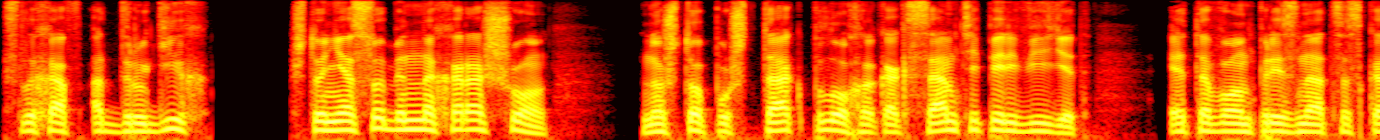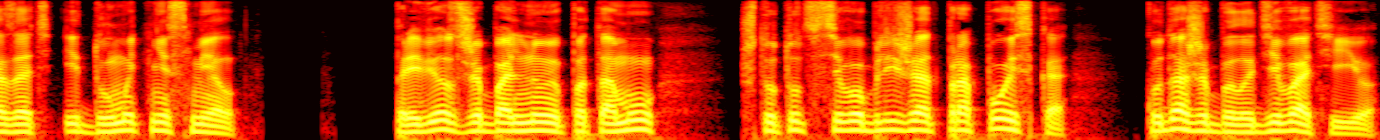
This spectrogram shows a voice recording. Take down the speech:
слыхав от других, что не особенно хорошо — но чтоб уж так плохо, как сам теперь видит, этого он, признаться сказать, и думать не смел. Привез же больную потому, что тут всего ближе от пропойска. Куда же было девать ее?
